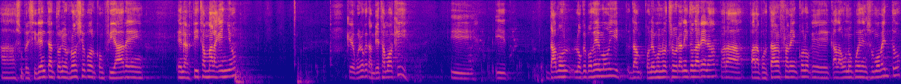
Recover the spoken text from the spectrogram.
a su presidente Antonio Roche por confiar en, en artistas malagueños, que bueno que también estamos aquí y, y damos lo que podemos y ponemos nuestro granito de arena para, para aportar al flamenco lo que cada uno puede en su momento.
